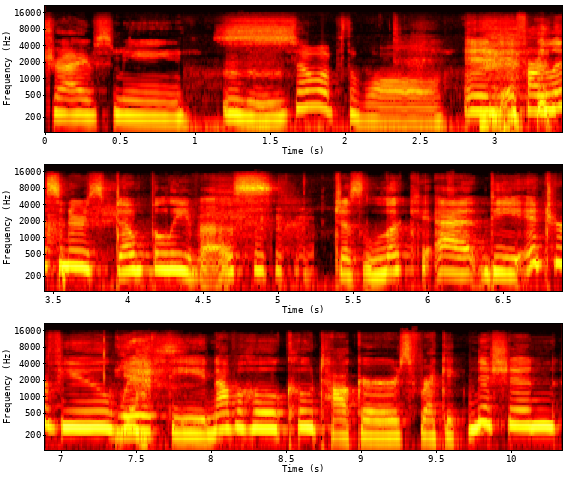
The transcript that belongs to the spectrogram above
drives me mm-hmm. so up the wall. And if our listeners don't believe us, just look at the interview with yes. the Navajo Code Talkers recognition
